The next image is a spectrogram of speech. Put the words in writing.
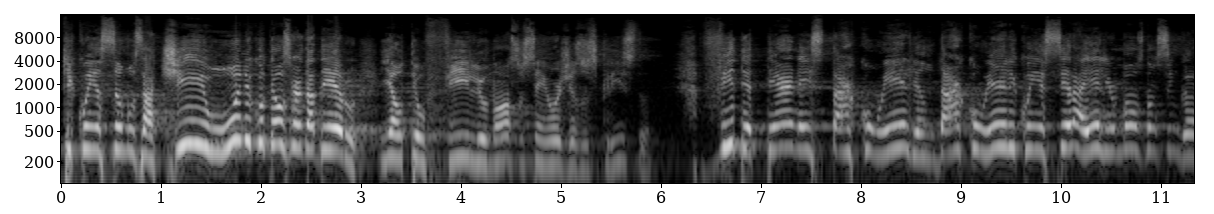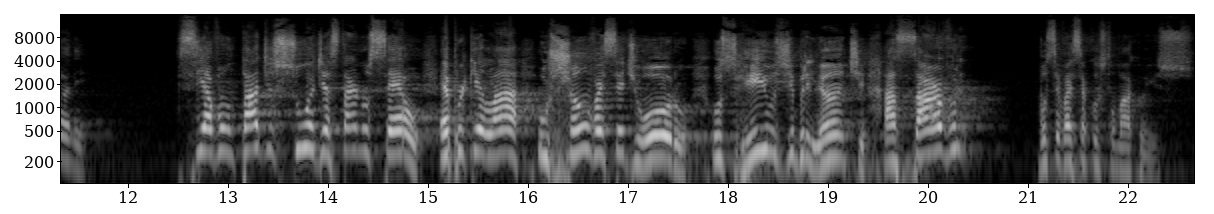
que conheçamos a Ti, o único Deus verdadeiro, e ao Teu Filho, nosso Senhor Jesus Cristo. Vida eterna é estar com Ele, andar com Ele, conhecer a Ele, irmãos, não se engane. Se a vontade sua de estar no céu é porque lá o chão vai ser de ouro, os rios de brilhante, as árvores, você vai se acostumar com isso.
